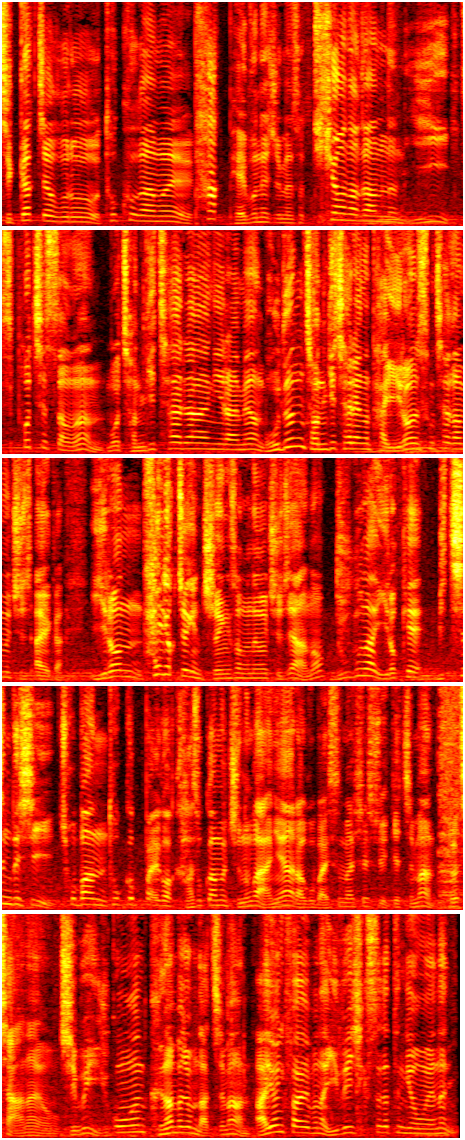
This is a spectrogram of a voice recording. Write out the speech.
즉각적으로 토크감을 팍 배분해주면서 튀어나가는 이 스포츠성은 뭐 전기 차량이라면 모든 전기 차량은 다 이런 승차감을 주지 아 그러니까 이런 탄력적인 주행 성능을 주지 않아? 누구나 이렇게 미친 듯이 초반 토크빨과 가속감을 주는 거 아니야? 라고 말씀하실 수 있겠지만 그렇지 않아요 GV60은 그나마 좀 낫지만 아이오닉 5나 EV6 같은 경우에는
